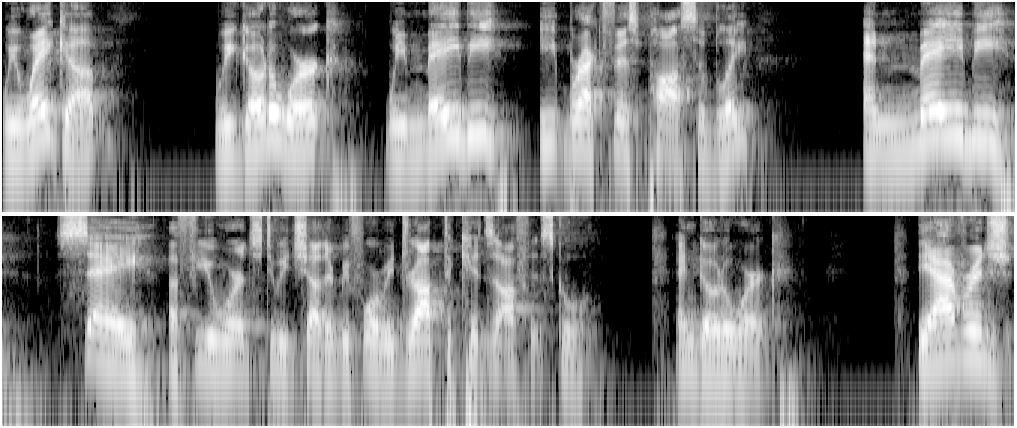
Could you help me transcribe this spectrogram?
We wake up, we go to work, we maybe eat breakfast, possibly, and maybe say a few words to each other before we drop the kids off at school and go to work. The average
